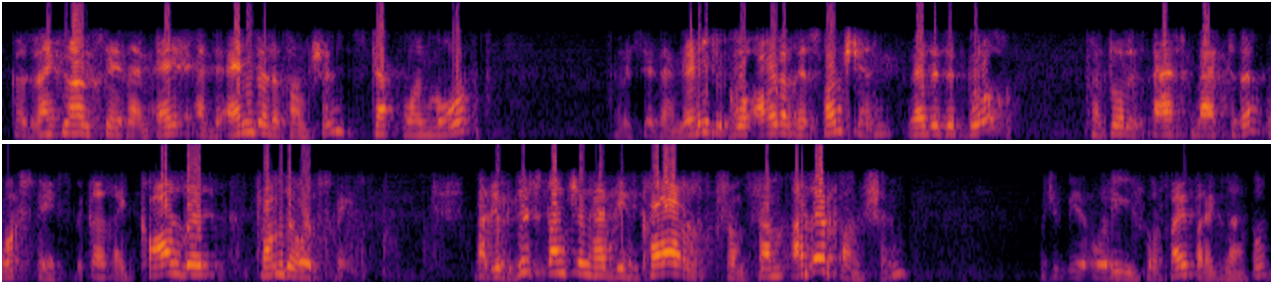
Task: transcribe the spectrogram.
because right now it says I'm at the end of the function, step one more. And it says I'm ready to go out of this function, where does it go? Control is passed back to the workspace, because I called this from the workspace. But if this function had been called from some other function, which would be ODE 45 for example,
